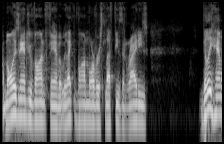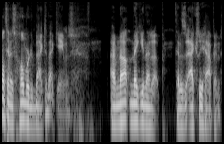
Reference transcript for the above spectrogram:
I'm always an Andrew Vaughn fan, but we like Vaughn more versus lefties than righties. Billy Hamilton has homered in back to back games. I'm not making that up. That has actually happened.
